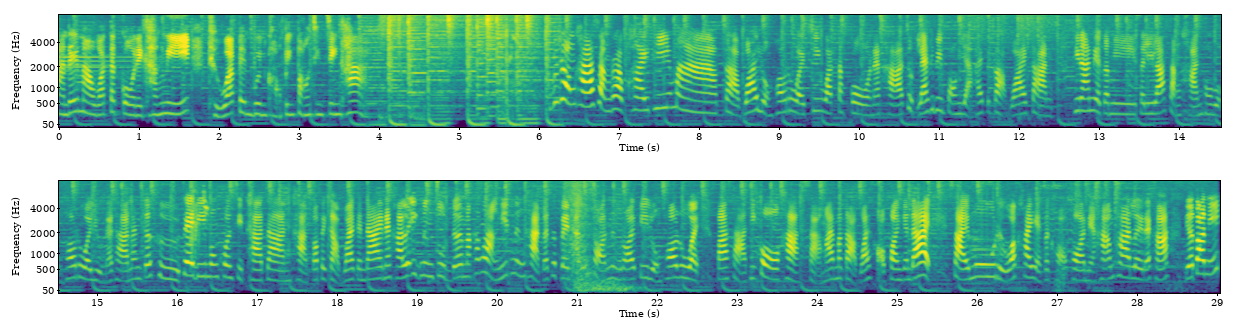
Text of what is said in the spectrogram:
การได้มาวัดตะโกในครั้งนี้ ถือว่าเป็นบุญของปิงปองจริง ๆ ค่ะคุณผู้ชมคะ สำหรับใครที่มากราบไหว้หลวงพ่อรวยที่วัดตะโกนะคะ จุดแรกที่พี่ปองอยากให้ไปกราบไหว้กัน ที่นั่นเนี่ยจะมีสรีระสังขารของหลวงพ่อรวยอยู่นะคะ นั่นก็คือเจดีย์มงคลสิทธาจารย์ค่ะ ก็ไปกราบไหว้กันได้นะคะ และอีกหนึ่งจุดเดินมาข้างหลังนิดนึงค่ะ ก็จะเป็นอนุสรณ์100 ปีหลวงพ่อรวย ปราสาททิโกค่ะ สามารถมากราบไหว้ขอพรกันได้ สายมูหรือว่าใครอยากจะขอพรเนี่ยห้ามพลาดเลยนะคะ เดี๋ยวตอนนี้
